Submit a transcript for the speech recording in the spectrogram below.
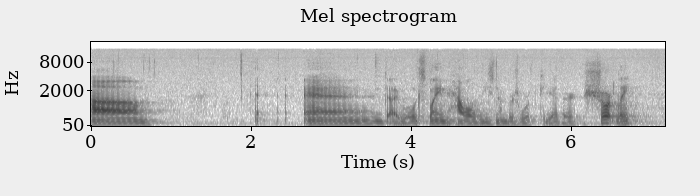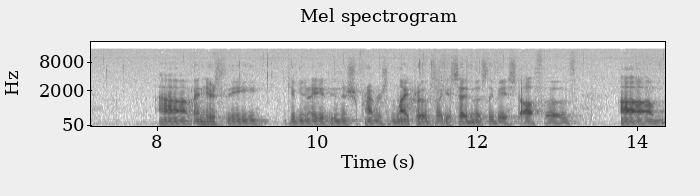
Um, and I will explain how all these numbers work together shortly. Um, and here's the, give you an idea of the initial parameters of the microbes. Like I said, mostly based off of um,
